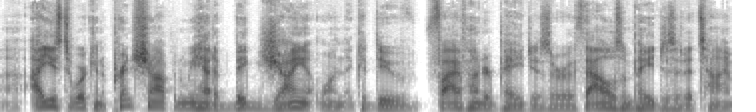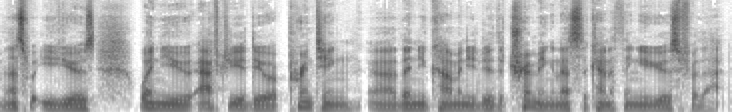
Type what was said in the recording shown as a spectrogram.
uh, I used to work in a print shop and we had a big giant one that could do 500 pages or 1,000 pages at a time. And that's what you use when you, after you do a printing, uh, then you come and you do the trimming. And that's the kind of thing you use for that.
